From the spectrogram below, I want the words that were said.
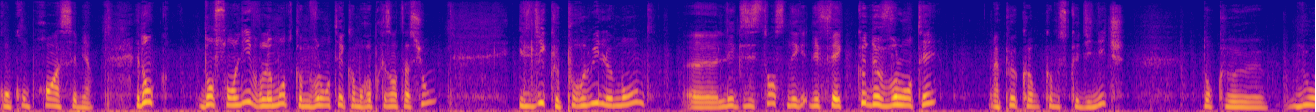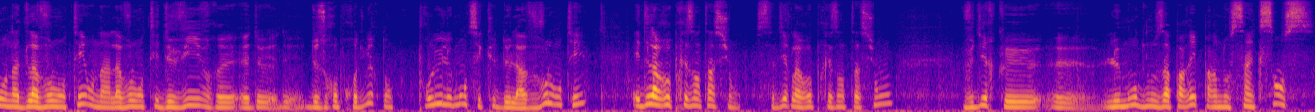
qu'on comprend assez bien. Et donc, dans son livre, Le monde comme volonté, comme représentation, il dit que pour lui, le monde, euh, l'existence n'est fait que de volonté, un peu comme, ce que dit Nietzsche. Donc, euh, nous, on a de la volonté, on a la volonté de vivre et de se reproduire. Donc, pour lui, le monde, c'est que de la volonté et de la représentation. C'est-à-dire la représentation veut dire que euh, le monde nous apparaît par nos cinq sens.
